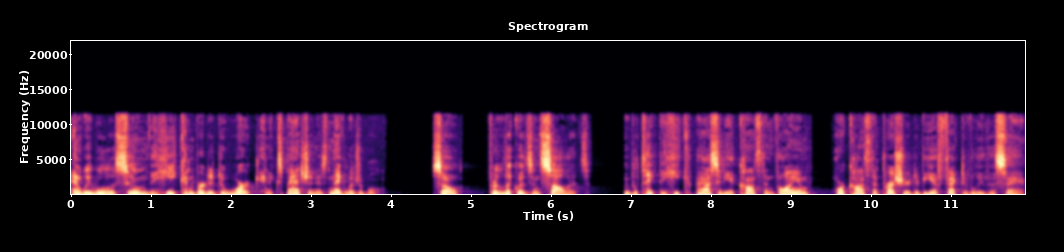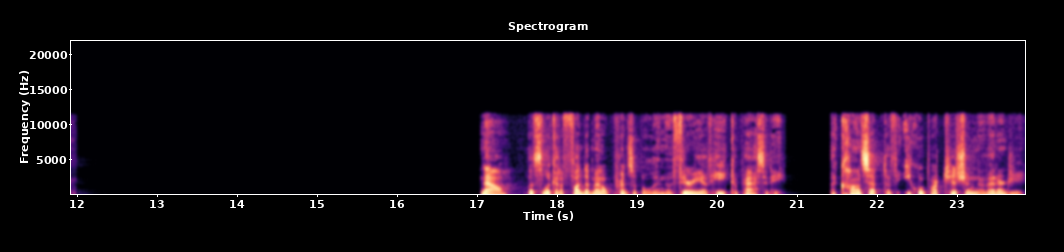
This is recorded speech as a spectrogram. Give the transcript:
and we will assume the heat converted to work in expansion is negligible. So, for liquids and solids, we will take the heat capacity at constant volume or constant pressure to be effectively the same. Now, let's look at a fundamental principle in the theory of heat capacity, the concept of equipartition of energy.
